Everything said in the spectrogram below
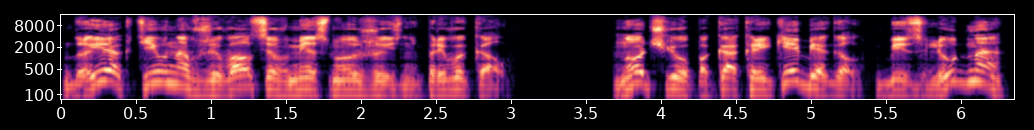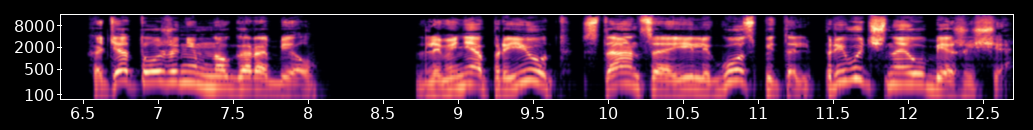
Да и активно вживался в местную жизнь, привыкал. Ночью, пока к реке бегал, безлюдно, хотя тоже немного робел. Для меня приют, станция или госпиталь – привычное убежище,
